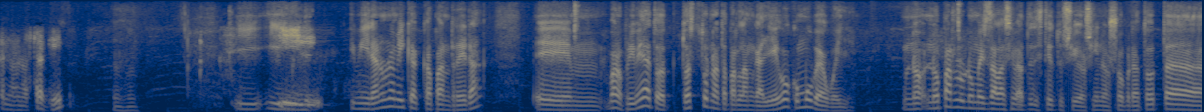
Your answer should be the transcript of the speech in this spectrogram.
en el nostre equip. I, i, I mirant una mica cap enrere, eh, bueno, primer de tot, tu has tornat a parlar amb Gallego, com ho veu ell? No, no parlo només de la seva institució, sinó sobretot eh,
